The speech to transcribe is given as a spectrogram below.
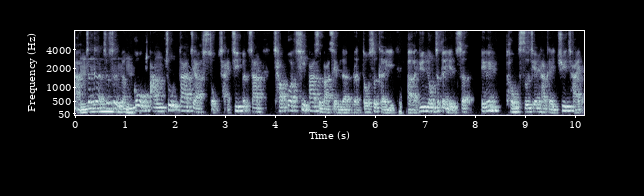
啊，这个就是能够帮助大家手。财基本上超过七八十八线的人都是可以啊运用这个颜色，因为同时间它可以聚财，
